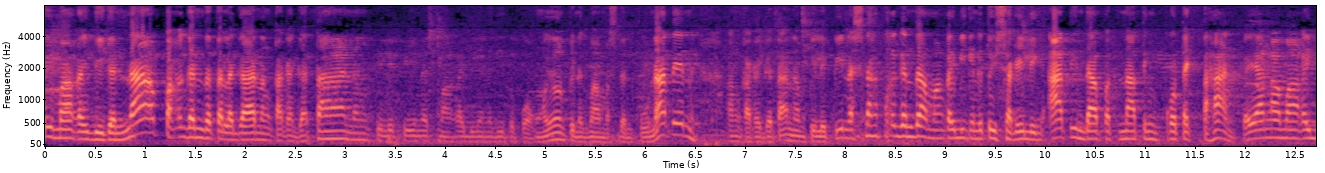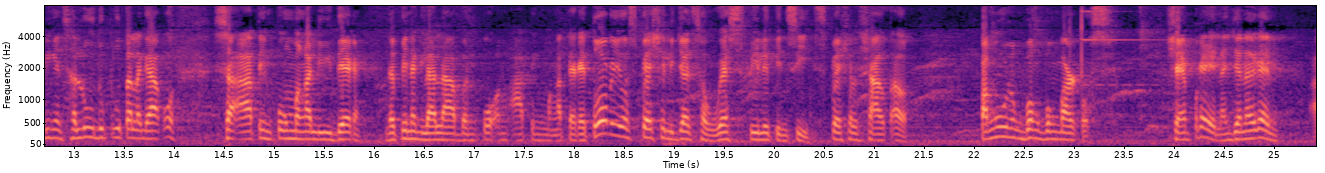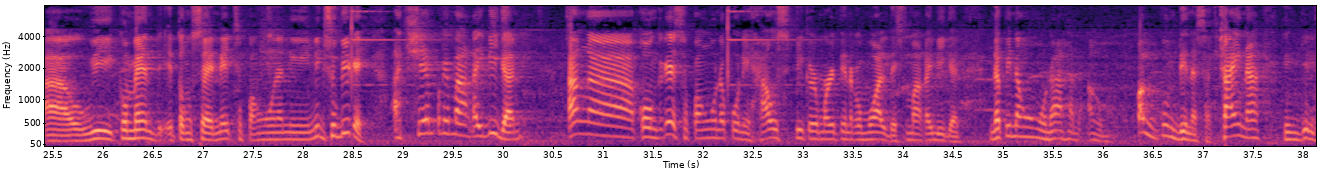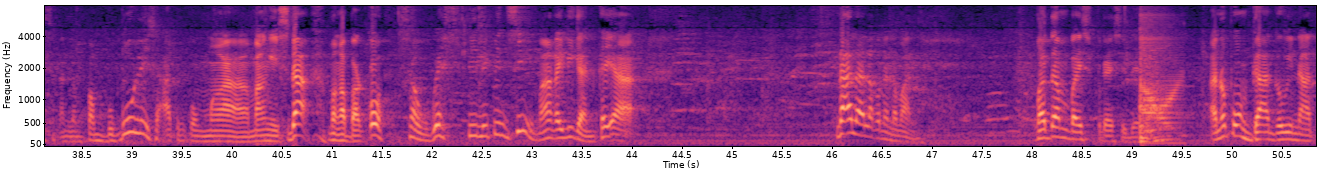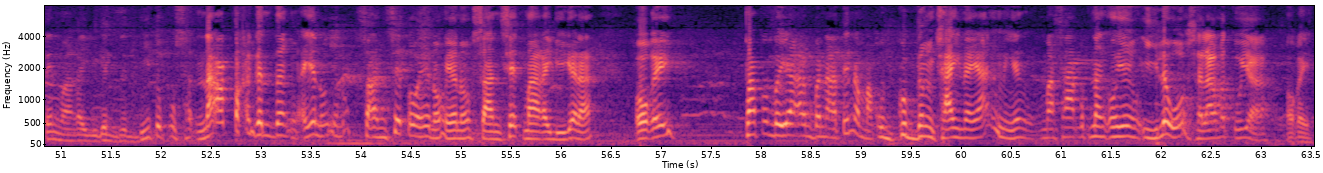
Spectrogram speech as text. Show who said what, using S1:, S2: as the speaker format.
S1: Okay mga kaibigan, napakaganda talaga ng karagatan ng Pilipinas mga kaibigan. Nandito po ako ngayon, pinagmamasdan po natin ang karagatan ng Pilipinas. Napakaganda mga kaibigan, ito'y sariling atin dapat nating protektahan. Kaya nga mga kaibigan, saludo po talaga ako sa atin pong mga leader na pinaglalaban po ang ating mga teritoryo, especially dyan sa West Philippine Sea. Special shout out, Pangulong Bongbong Marcos. Siyempre, nandyan na rin uh, we commend itong Senate sa panguna ni Mig Subire. At syempre mga kaibigan, ang Congress sa panguna po ni House Speaker Martin Romualdez, mga kaibigan, na pinangungunahan ang pagkundina sa China hinggil sa kanilang pambubuli sa ating pong mga mangisda, mga barko sa West Philippine Sea, mga kaibigan. Kaya, naalala ko na naman, Madam Vice President, ano po ang gagawin natin mga kaibigan dito po sa napakagandang ayan oh, ayan oh, sunset oh, ayan oh, ayan oh, sunset mga kaibigan ha. Okay? Papabayaan ba natin na makubkob ng China yan? Yung masakop ng oh, yung ilaw oh. Salamat kuya. Okay.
